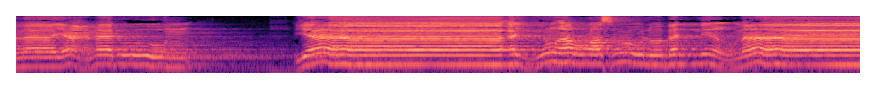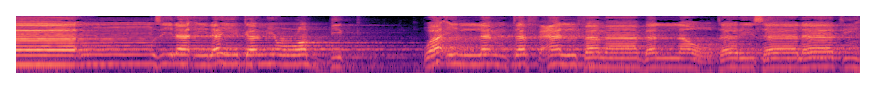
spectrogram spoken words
ما يعملون. يا أيها الرسول بلغ ما أنزل إليك من ربك وإن لم تفعل فما بلغت رسالاته.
